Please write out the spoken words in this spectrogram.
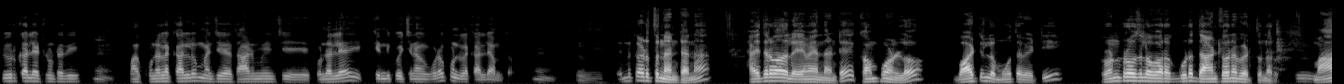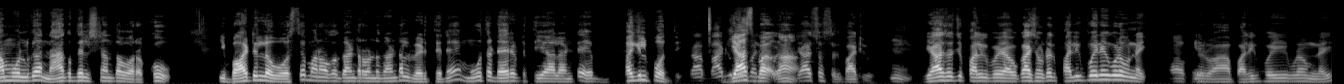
ప్యూర్ కళ్ళు ఎట్లుంటది. మా కుండల కళ్ళు మంచిగా తాడు మించి కుండలే కిందికి వచ్చినా కూడా కుండల కళ్ళే అమ్ముతాం. ఎందుకు అడుగుతున్నా హైదరాబాద్లో ఏమైందంటే కాంపౌండ్లో బాటిల్లో మూత పెట్టి రెండు రోజుల వరకు కూడా దాంట్లోనే పెడుతున్నారు. మామూలుగా నాకు తెలిసినంత వరకు ఈ బాటిల్లో పోస్తే మనం ఒక గంట రెండు గంటలు పెడితేనే మూత డైరెక్ట్ తీయాలంటే పగిలిపోద్ది గ్యాస్. గ్యాస్ వస్తుంది బాటిల్. గ్యాస్ వచ్చి పలిగిపోయే అవకాశం ఉంటుంది పలిగిపోయినవి కూడా ఉన్నాయి మీరు ఆ పలిగిపోయి కూడా ఉన్నాయి.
